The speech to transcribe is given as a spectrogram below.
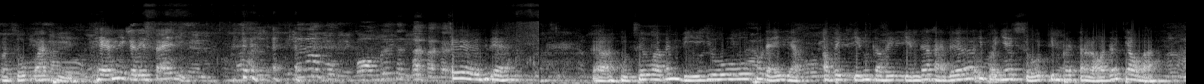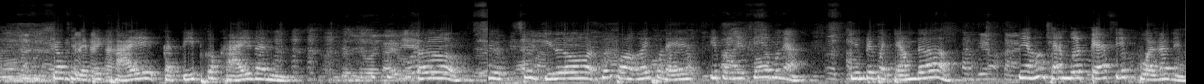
ประสบอุบัติเหตุแขนนี่ก็ได้ใส่นี่ไม่ต้องบอกบอมเลยกันเออเดี๋ยวก็ผมซื้อว่ามันดีอยู่ผู้ใดอยากเอาไปกินก็ไปกินเด้อค่ะเด้ออีพวกนี้สูกินไปตลอดเด้อเจ้าอะ เจ้าจะได้ไปขายกระติบก็ขายนั่นเออซื้อซื้อกินโลดคุณพ่อเอ้ยผู้ใดอีพวกนี้เที่ยวมันเนี่ยกินเป็นประจำเด้อเนี่ยเขาแค่เมื่อแปดสิบขวดแล้วเนี่ย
